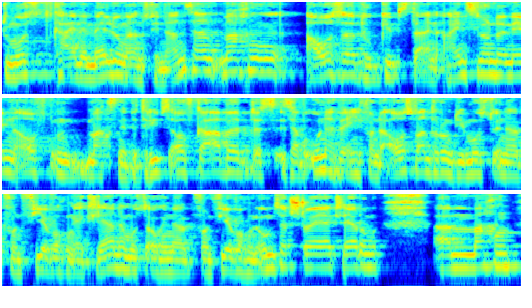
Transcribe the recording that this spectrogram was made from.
Du musst keine Meldung ans Finanzamt machen, außer du gibst dein Einzelunternehmen auf und machst eine Betriebsaufgabe. Das ist aber unabhängig von der Auswanderung. Die musst du innerhalb von vier Wochen erklären. Da musst du auch innerhalb von vier Wochen Umsatzsteuererklärung ähm, machen.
